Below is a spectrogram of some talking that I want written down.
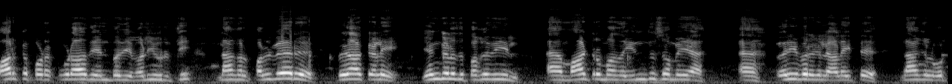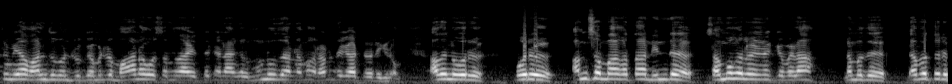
பார்க்கப்படக்கூடாது என்பதை வலியுறுத்தி நாங்கள் பல்வேறு விழாக்களை எங்களது பகுதியில் மாற்று மத இந்து சமய பெரியவர்களை அழைத்து நாங்கள் ஒற்றுமையாக வாழ்ந்து கொண்டிருக்கோம் என்று மாணவ சமுதாயத்துக்கு நாங்கள் முன்னுதாரணமாக நடந்து காட்டி வருகிறோம். அதன் ஒரு ஒரு அம்சமாகத்தான் இந்த சமூக நலனுக்கு விழா நமது தவத்திரு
